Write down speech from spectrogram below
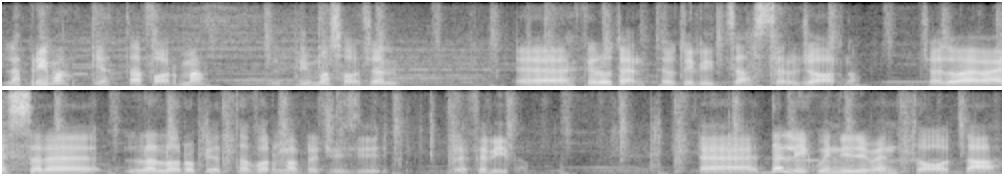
la prima piattaforma, il primo social uh, che l'utente utilizzasse al giorno, cioè doveva essere la loro piattaforma precisi- preferita. Uh, da lì quindi diventò da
